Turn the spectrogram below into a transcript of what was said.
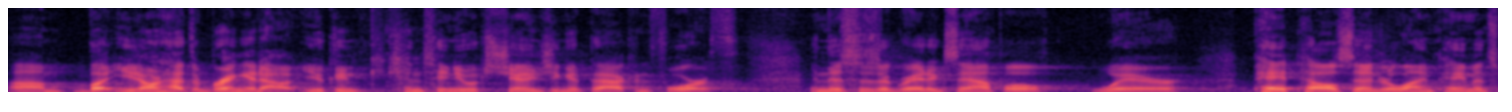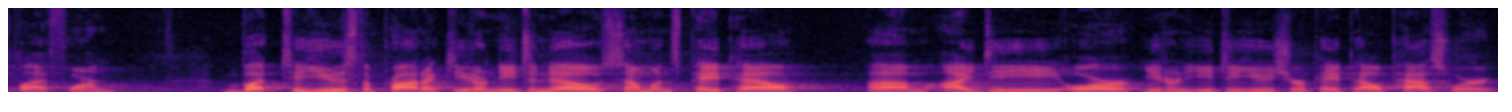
Um, but you don't have to bring it out. You can continue exchanging it back and forth. And this is a great example where PayPal's the underlying payments platform, but to use the product, you don't need to know someone's PayPal um, ID or you don't need to use your PayPal password.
